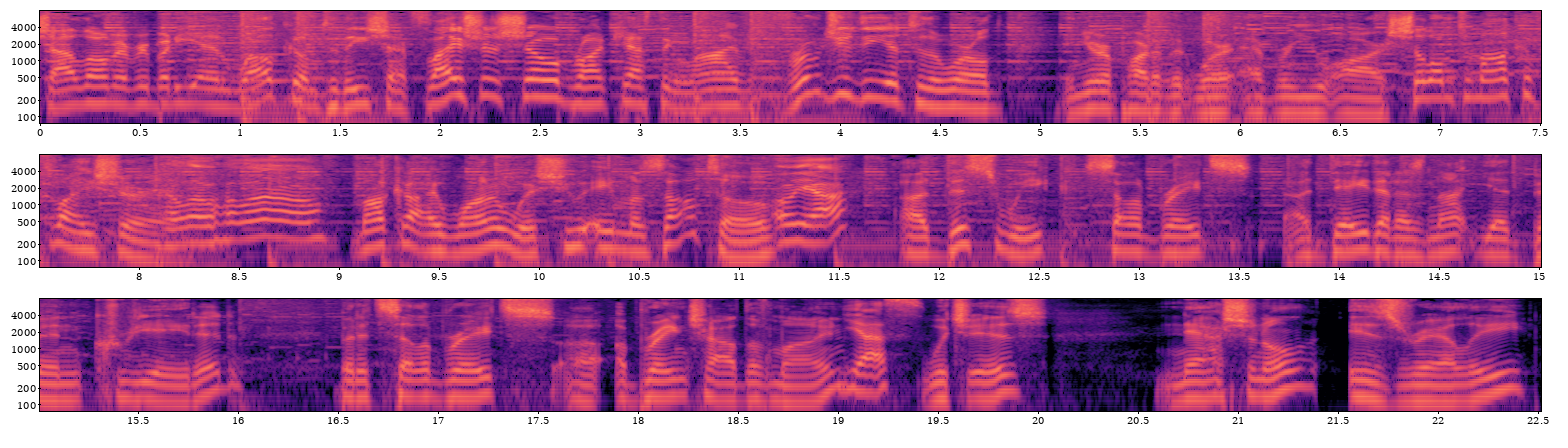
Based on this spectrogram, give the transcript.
Shalom, everybody, and welcome to the Yishai Fleisher Show, broadcasting live from Judea to the world, and you're a part of it wherever you are. Shalom to Malka Fleischer. Hello, hello. Malka, I want to wish you a Mazal Tov. Oh yeah, Uh, this week celebrates a day that has not yet been created, but it celebrates uh, a brainchild of mine. Yes. Which is National Israeli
